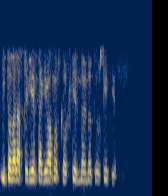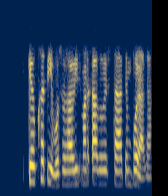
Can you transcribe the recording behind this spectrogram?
y toda la experiencia que vamos cogiendo en otros sitios. ¿Qué objetivos os habéis marcado esta temporada?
